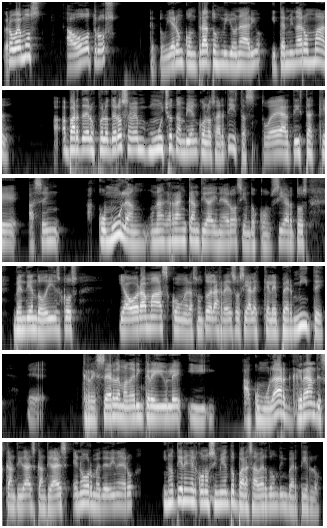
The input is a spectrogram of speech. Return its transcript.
Pero vemos a otros que tuvieron contratos millonarios y terminaron mal. Aparte de los peloteros, se ve mucho también con los artistas. Tú ves artistas que hacen, acumulan una gran cantidad de dinero haciendo conciertos, vendiendo discos y ahora más con el asunto de las redes sociales que le permite eh, crecer de manera increíble y acumular grandes cantidades, cantidades enormes de dinero y no tienen el conocimiento para saber dónde invertirlo.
